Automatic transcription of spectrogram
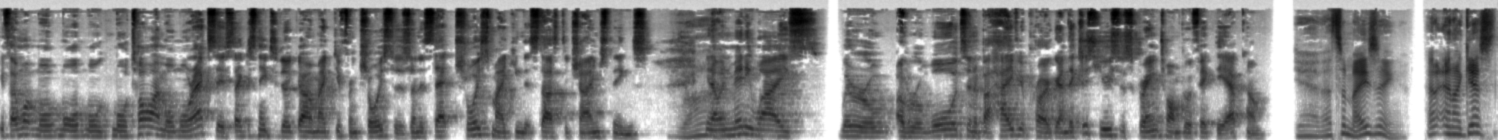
if they want more, more, more, more time or more access, they just need to do, go and make different choices. And it's that choice making that starts to change things. Right. You know, in many ways, we're a, a rewards and a behavior program that just uses screen time to affect the outcome. Yeah, that's amazing. And, and I guess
